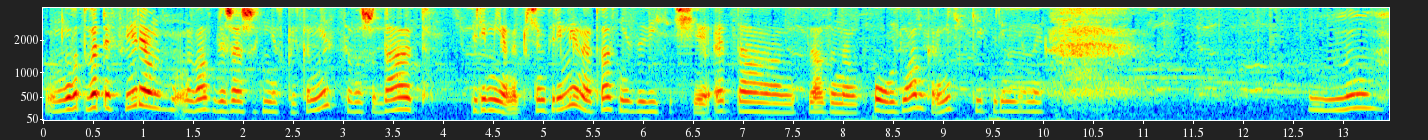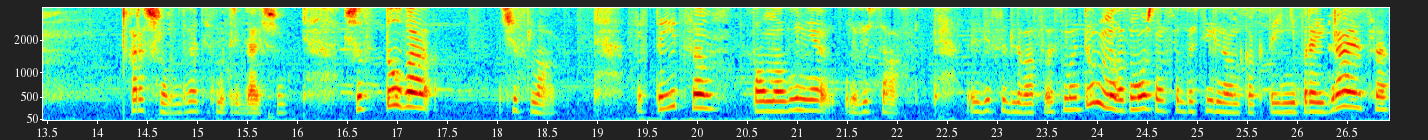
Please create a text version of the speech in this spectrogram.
Вот в этой сфере вас в ближайших несколько месяцев ожидают перемены. Причем перемены от вас не зависящие. Это связано по узлам, кармические перемены. Ну, хорошо, давайте смотреть дальше. 6 числа состоится полнолуние в весах. Весы для вас восьмой дом, но, возможно, особо сильно он как-то и не проиграется,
